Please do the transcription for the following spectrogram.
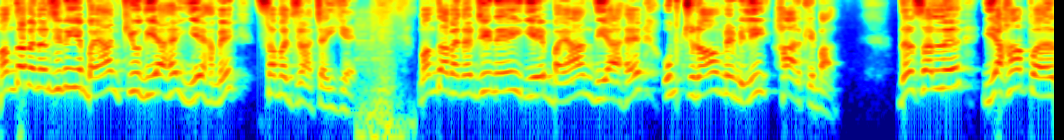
ममता बनर्जी ने यह बयान क्यों दिया है यह हमें समझना चाहिए। ममता बनर्जी ने यह बयान दिया है, उपचुनाव में मिली हार के बाद। दरअसल, यहाँ पर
